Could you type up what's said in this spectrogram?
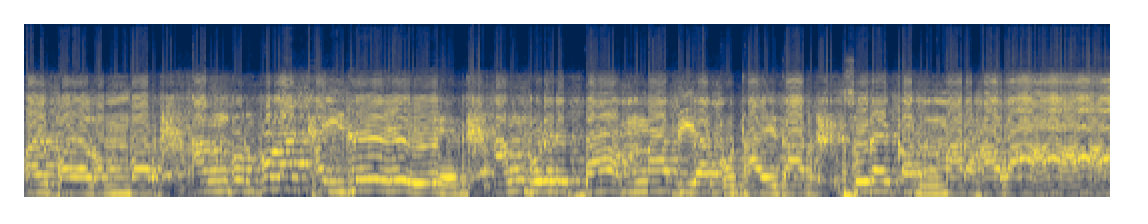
কয় পয়গম্বর, আঙ্গুরগুলা খাইলেন, আঙ্গুরের দাম না দিয়া কোথায় যান? জোরে কন্মার হাওয়া।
